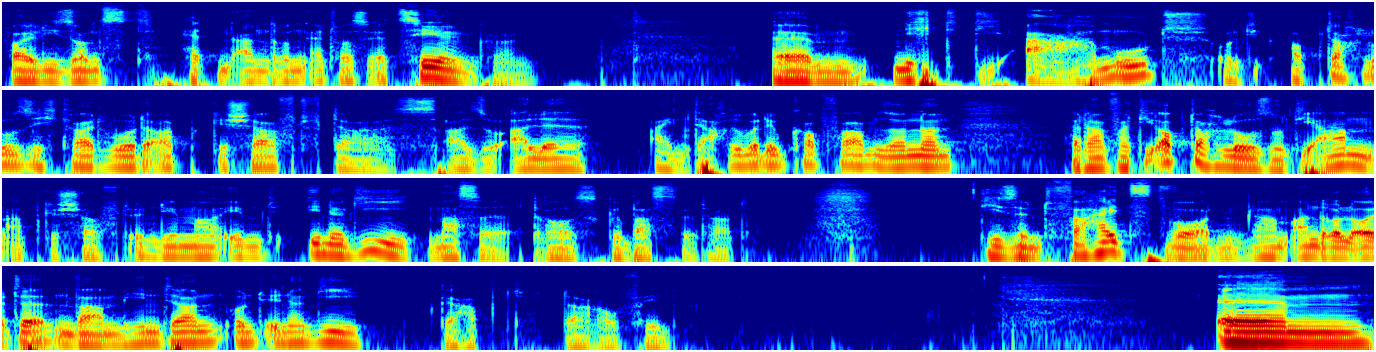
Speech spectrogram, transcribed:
weil die sonst hätten anderen etwas erzählen können. Ähm, nicht die Armut und die Obdachlosigkeit wurde abgeschafft, dass also alle ein Dach über dem Kopf haben, sondern er hat einfach die Obdachlosen und die Armen abgeschafft, indem er eben Energiemasse draus gebastelt hat. Die sind verheizt worden. Da haben andere Leute einen warmen Hintern und Energie gehabt daraufhin. Ähm,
